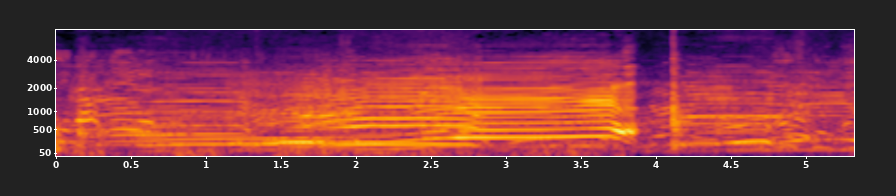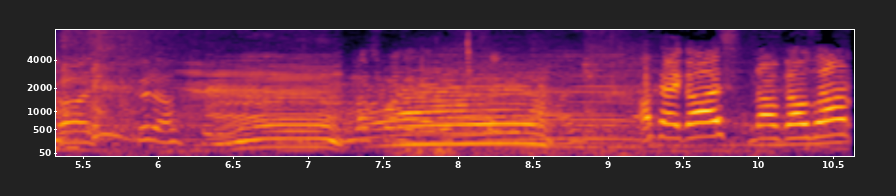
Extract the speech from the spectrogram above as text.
You don't need it. Okay, guys, now goes on.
